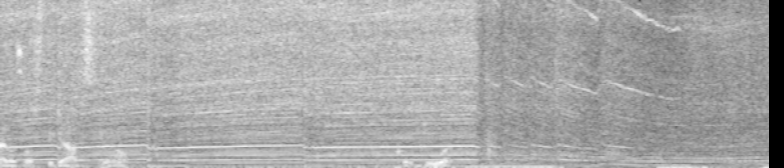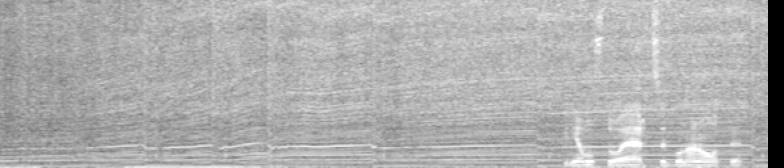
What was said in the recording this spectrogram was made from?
Eh lo so sti cazzi no? Ecco due. Finiamo sto Hertz e buonanotte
